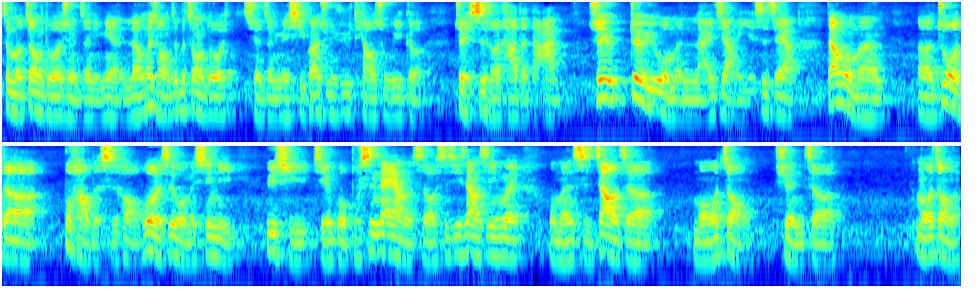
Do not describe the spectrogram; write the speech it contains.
这么众多的选择里面，人会从这个众多选择里面习惯性去挑出一个最适合他的答案。所以对于我们来讲也是这样。当我们呃做的不好的时候，或者是我们心里预期结果不是那样的时候，实际上是因为我们只照着某种选择、某种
